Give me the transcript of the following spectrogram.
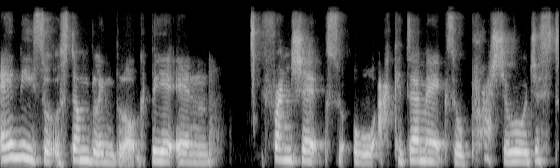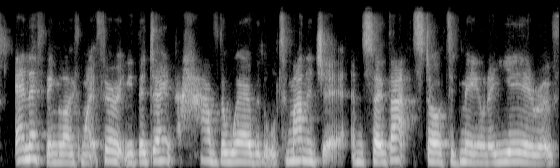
any sort of stumbling block, be it in friendships or academics or pressure or just anything life might throw at you, they don't have the wherewithal to manage it. And so that started me on a year of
